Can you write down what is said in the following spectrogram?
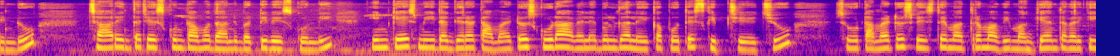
రెండు. చారు ఎంత చేసుకుంటామో దాన్ని బట్టి వేసుకోండి. ఇన్ కేస్ మీ దగ్గర టమాటోస్ కూడా అవైలబుల్గా లేకపోతే స్కిప్ చేయొచ్చు. సో టమాటోస్ వేస్తే మాత్రం అవి మగ్గేంత వరకు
